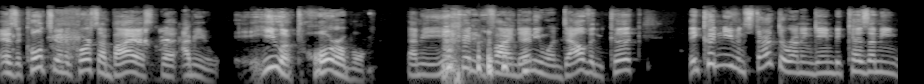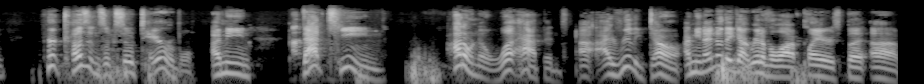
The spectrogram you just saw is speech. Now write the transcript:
as a Colts fan, of course, I'm biased, but I mean, he looked horrible. I mean, he couldn't find anyone. Dalvin Cook, they couldn't even start the running game because I mean, Kirk Cousins looked so terrible. I mean, that team. I don't know what happened. I, I really don't. I mean, I know they got rid of a lot of players, but uh,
